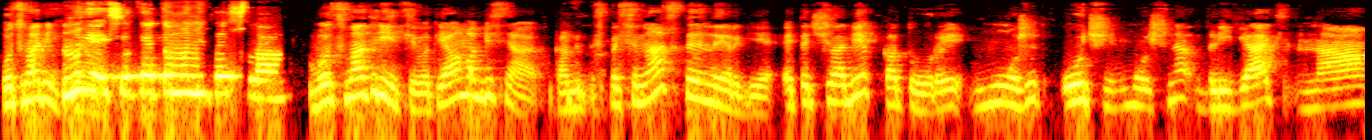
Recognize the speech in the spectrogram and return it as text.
Вот смотрите. Ну, я еще к этому не дошла. Вот смотрите, вот я вам объясняю. Как, по 17 энергии это человек, который может очень мощно влиять на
